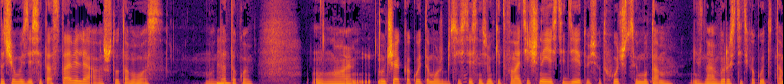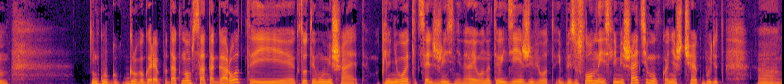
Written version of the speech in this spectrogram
зачем вы здесь это оставили? А что там у вас? Вот, mm-hmm. да, такое. А, ну, человек какой-то, может быть, естественно, если у него какие-то фанатичные есть идеи, то есть вот хочется ему там не знаю, вырастить какой-то там, ну, гру- грубо говоря, под окном сад-огород, и кто-то ему мешает. Для него это цель жизни, да, и он этой идеей живет. И, безусловно, если мешать ему, конечно, человек будет э,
